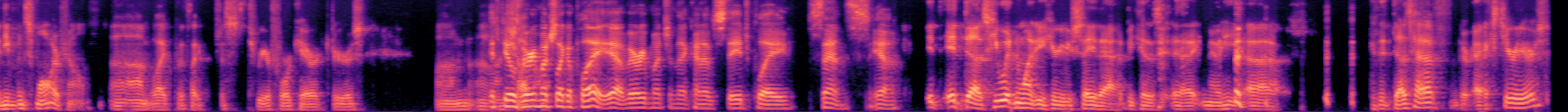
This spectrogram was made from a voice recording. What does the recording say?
an even smaller film, um, like with like just three or four characters on. Uh, it feels very much like a play, yeah, very much in that kind of stage play sense, yeah. It it does. He wouldn't want to hear you say that because uh, you know he. uh it does have their exteriors.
